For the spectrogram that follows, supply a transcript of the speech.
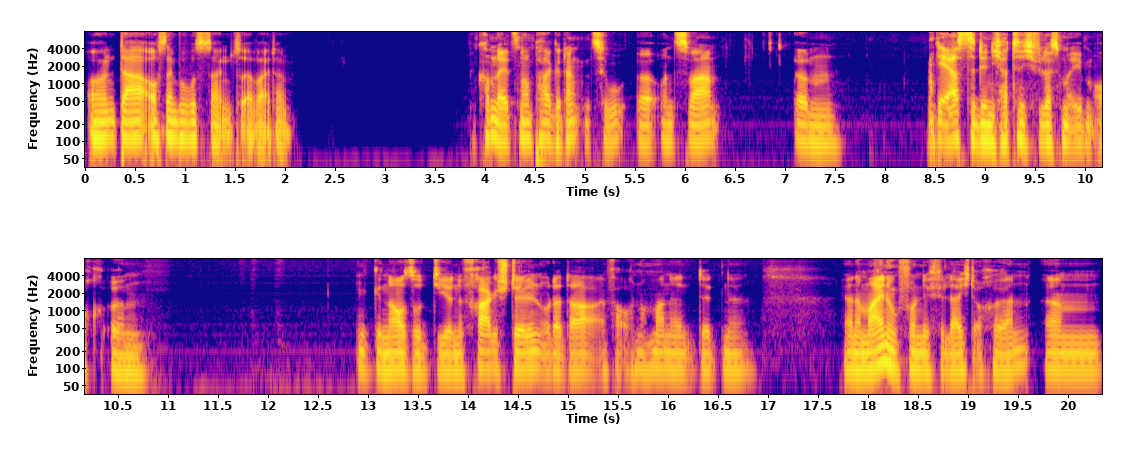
Und da auch sein Bewusstsein zu erweitern. Mir kommen da jetzt noch ein paar Gedanken zu. Äh, und zwar, ähm, der erste, den ich hatte, ich will das mal eben auch ähm, genauso dir eine Frage stellen oder da einfach auch nochmal eine, eine ja, eine Meinung von dir vielleicht auch hören. Ähm,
